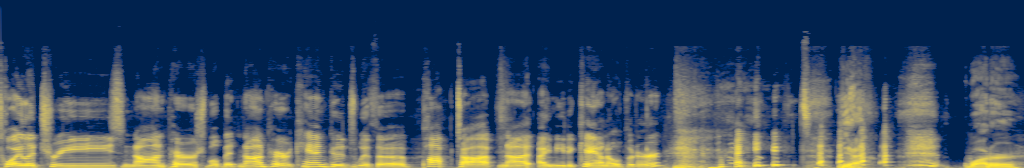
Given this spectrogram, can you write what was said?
toiletries, non-perishable, but non-per canned goods with a pop top, not I need a can opener, right? yeah. Water,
